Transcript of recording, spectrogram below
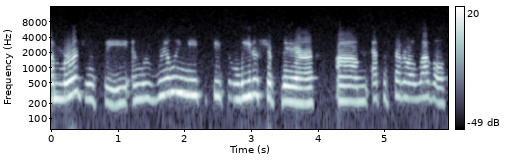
emergency, and we really need to see some leadership there um, at the federal level.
